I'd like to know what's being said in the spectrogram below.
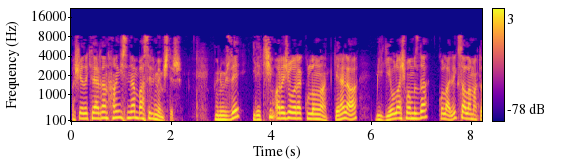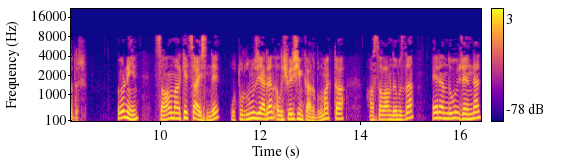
aşağıdakilerden hangisinden bahsedilmemiştir? Günümüzde iletişim aracı olarak kullanılan genel ağ bilgiye ulaşmamızda kolaylık sağlamaktadır. Örneğin sanal market sayesinde oturduğumuz yerden alışveriş imkanı bulmakta, hastalandığımızda e-randevu üzerinden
